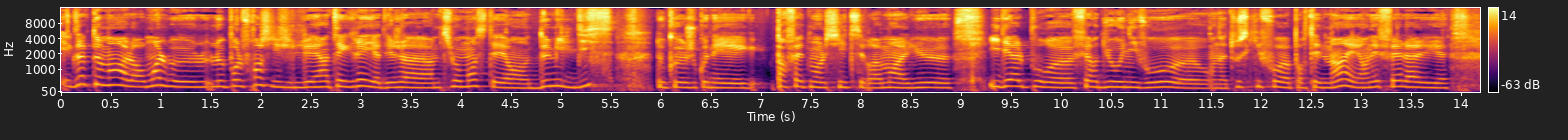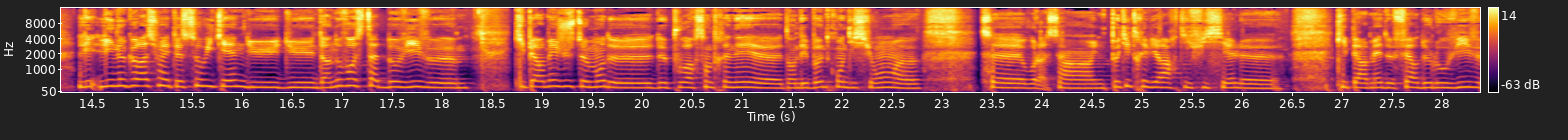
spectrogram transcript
exactement. Alors moi, le, le pôle France, je l'ai intégré il y a déjà un petit moment. C'était en 2010, donc euh, je connais parfaitement le site. C'est vraiment un lieu idéal pour euh, faire du haut niveau. Euh, on a tout ce qu'il faut à portée de main. Et en effet, là, l'inauguration était ce week-end du, du, d'un nouveau stade d'eau vive qui permet justement de, de pouvoir s'entraîner dans des bonnes conditions. c'est voilà, c'est une petite rivière artificielle qui permet de faire de l'eau vive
